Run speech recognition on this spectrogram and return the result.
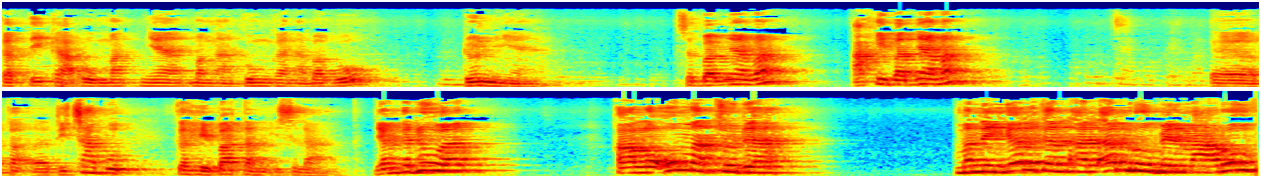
Ketika umatnya mengagungkan apa bu? Dunia. Sebabnya apa? Akibatnya apa? Eh dicabut kehebatan Islam. Yang kedua, kalau umat sudah meninggalkan al-amru bil ma'ruf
